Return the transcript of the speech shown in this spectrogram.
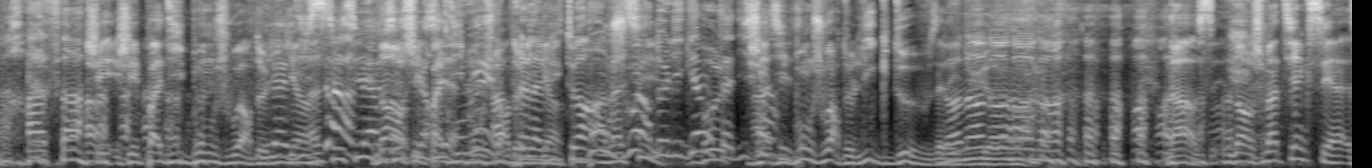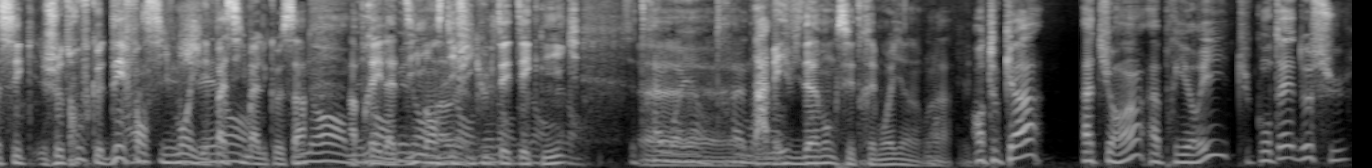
retrouvera ça. J'ai j'ai pas dit bon joueur de Ligue 1. dit ça, Ah, si, si, mais non, j'ai pas dit bon joueur de Ligue 1. victoire, Bon ah bah joueur de Ligue 1, Bon- t'as dit J'ai ça. dit bon joueur de Ligue 2, vous avez Non, vu. non, non, euh, non, non. non, je maintiens que c'est, je trouve que défensivement, Ah, c'est il est pas si mal que ça. Après, il a d'immenses difficultés techniques. C'est très moyen, Euh, très moyen. Ah, mais évidemment que c'est très moyen. Voilà. En tout cas, à Turin, a priori, tu comptais dessus.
